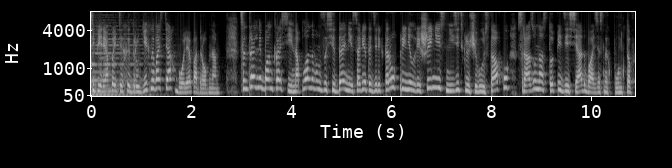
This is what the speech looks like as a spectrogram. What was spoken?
Теперь об этих и других новостях более подробно. Центральный банк России на плановом заседании Совета директоров принял решение снизить ключевую ставку сразу на 150 базисных пунктов.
